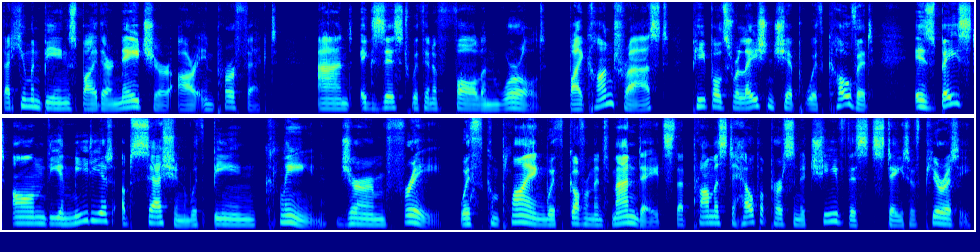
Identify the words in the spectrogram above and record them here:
that human beings, by their nature, are imperfect and exist within a fallen world. By contrast, people's relationship with COVID is based on the immediate obsession with being clean, germ free, with complying with government mandates that promise to help a person achieve this state of purity,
